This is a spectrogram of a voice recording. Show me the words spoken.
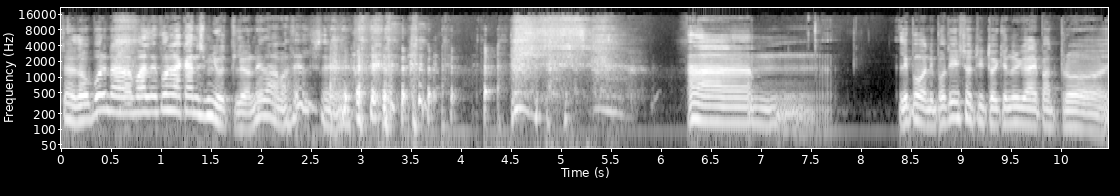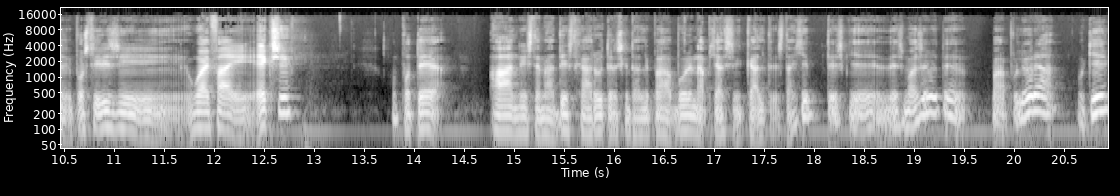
Ε, εδώ μπορεί να, βάλε, μπορεί να κάνεις mute Λεωνίδα άμα θέλεις ε. Α, μ, λοιπόν υποτίθεται ότι το καινούριο iPad Pro υποστηρίζει Wi-Fi 6 οπότε αν είστε με αντίστοιχα routers και τα λοιπά μπορεί να πιάσει καλύτερες ταχύτητες και δεν συμμαζεύεται πάρα πολύ ωραία okay.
